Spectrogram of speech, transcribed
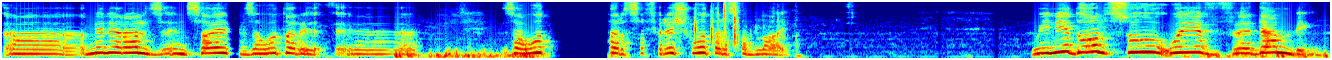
uh, minerals inside the water, uh, the water fresh water supply. We need also wave damping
